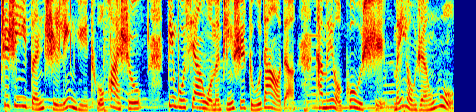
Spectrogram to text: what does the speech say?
这是一本指令与图画书，并不像我们平时读到的，它没有故事，没有人物，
